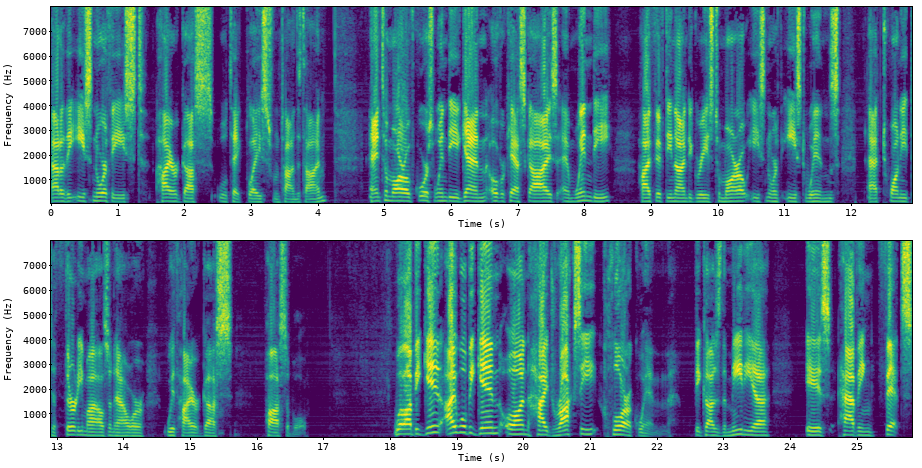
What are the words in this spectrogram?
out of the east northeast. Higher gusts will take place from time to time. And tomorrow, of course, windy again, overcast skies and windy, high 59 degrees. Tomorrow, east northeast winds at 20 to 30 miles an hour with higher gusts possible. Well, I begin. I will begin on hydroxychloroquine because the media is having fits.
